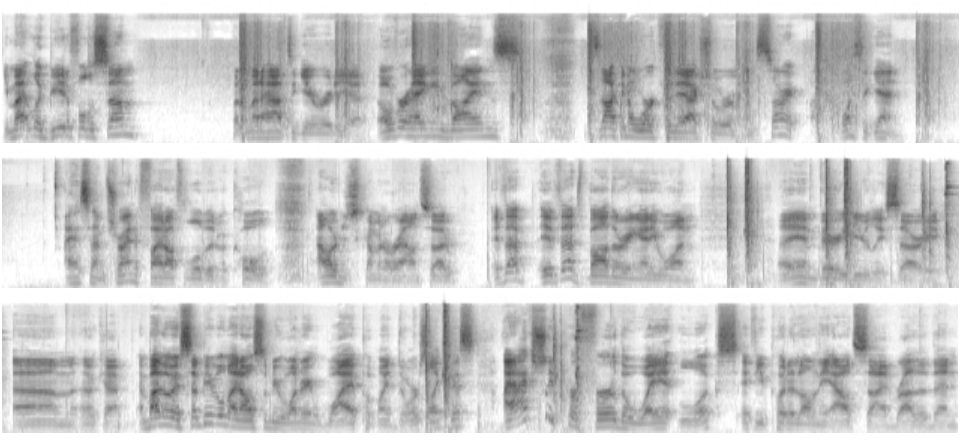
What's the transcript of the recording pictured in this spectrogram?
You might look beautiful to some, but I'm to have to get rid of you. Overhanging vines, it's not to work for the actual room. And sorry, once again, I guess I'm trying to fight off a little bit of a cold. Allergies coming around, so I, if that if that's bothering anyone, I am very dearly sorry. Um, okay. And by the way, some people might also be wondering why I put my doors like this. I actually prefer the way it looks if you put it on the outside rather than...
